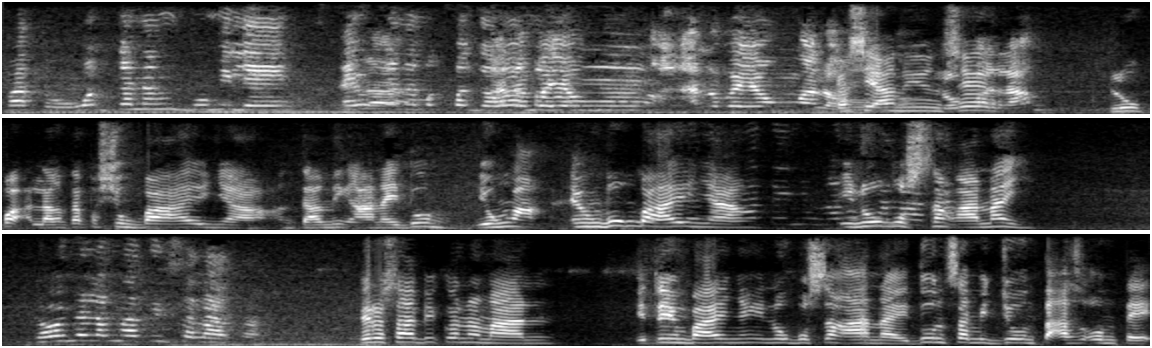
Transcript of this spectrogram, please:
bato. Huwag ka nang bumili. Ay, huwag ka na magpagawa. Ano ba ng- yung, ano ba yung, ano? Kasi ano yun, lupa sir? lang? Lupa lang. Tapos yung bahay niya, ang daming anay dun. Yung, yung buong bahay niya, inubos ng anay. Gawin na lang natin sa lata. Pero sabi ko naman, ito yung bahay niya inubos ng anay. Doon sa medyo taas unti.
